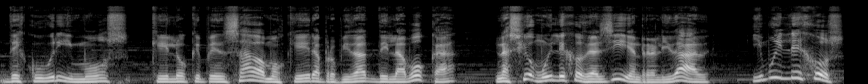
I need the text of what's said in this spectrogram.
descubrimos que lo que pensábamos que era propiedad de la boca nació muy lejos de allí en realidad y muy lejos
